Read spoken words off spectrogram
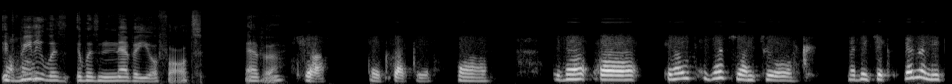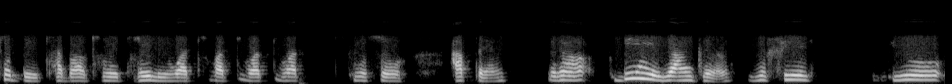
it really was it was never your fault ever sure, exactly. Uh, you know, uh, you know, I just want to maybe to explain a little bit about what really what what what what also happened. You know, being a young girl, you feel you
